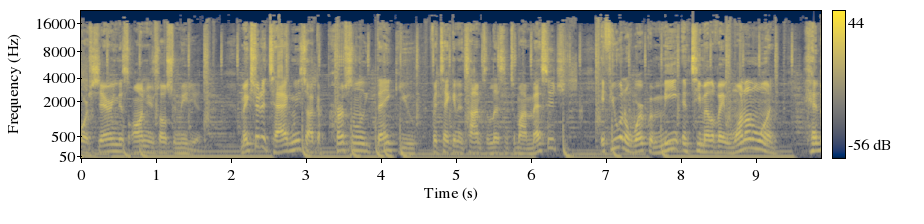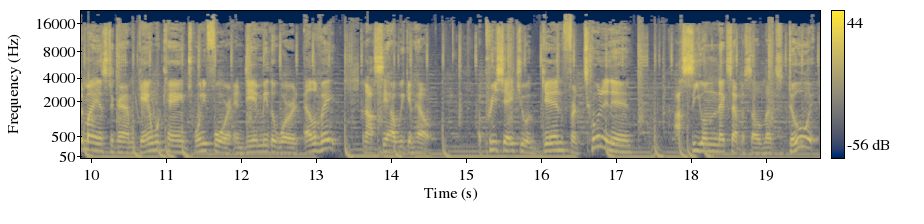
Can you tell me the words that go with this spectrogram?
or sharing this on your social media. Make sure to tag me so I can personally thank you for taking the time to listen to my message. If you want to work with me and Team Elevate one on one, head to my Instagram, GainWithCain24, and DM me the word Elevate, and I'll see how we can help. Appreciate you again for tuning in. I'll see you on the next episode. Let's do it.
